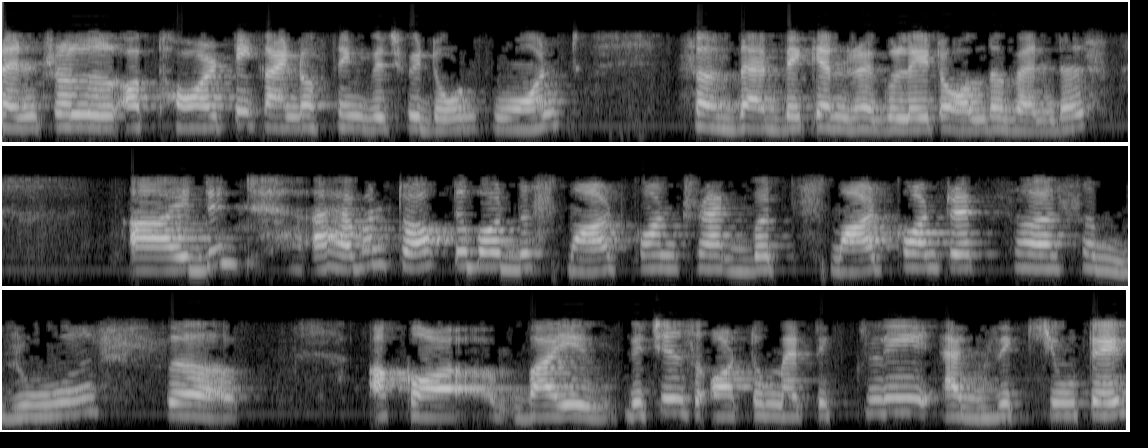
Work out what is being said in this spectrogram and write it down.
central authority kind of thing which we don't want so that they can regulate all the vendors. I didn't, I haven't talked about the smart contract, but smart contracts are some rules uh, by which is automatically executed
